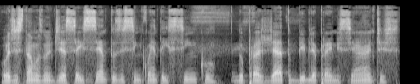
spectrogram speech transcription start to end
Hoje estamos no dia 655 do projeto Bíblia para Iniciantes.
